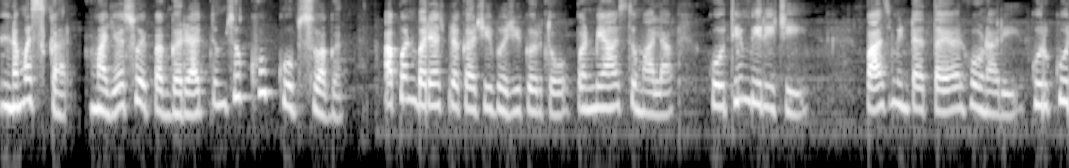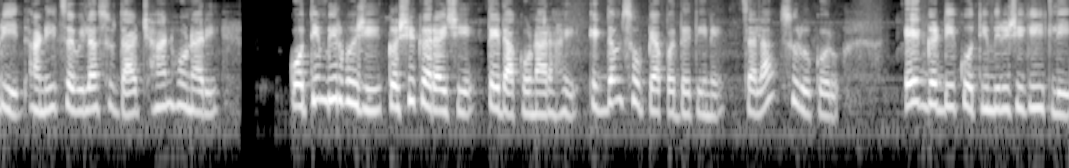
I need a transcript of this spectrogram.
नमस्कार माझ्या स्वयंपाकघरात तुमचं खूप खूप स्वागत. आपण बऱ्याच प्रकारची भजी करतो पण मी आज तुम्हाला कोथिंबिरीची पाच मिनटात तयार होणारी कुरकुरीत आणि चवीलासुद्धा छान होणारी कोथिंबीर भजी कशी करायची ते दाखवणार आहे. एकदम सोप्या पद्धतीने. चला सुरू करू. एक गड्डी कोथिंबीरीची घेतली.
